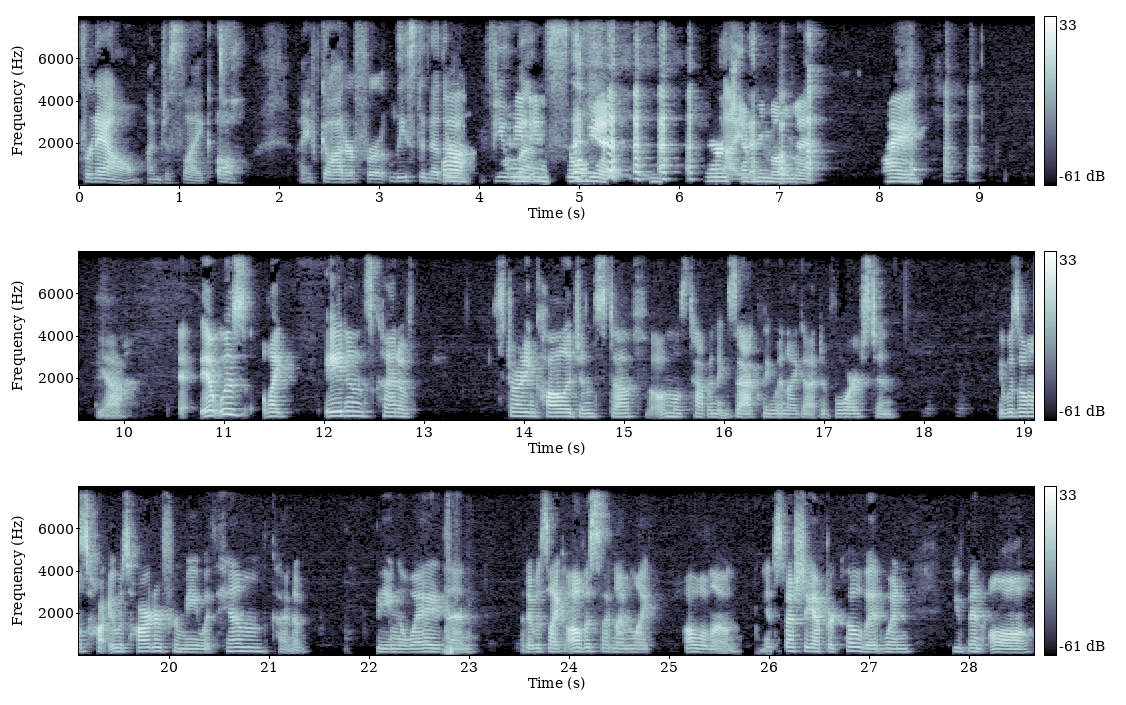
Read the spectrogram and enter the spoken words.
for now, I'm just like, oh, I've got her for at least another Ah, few I mean, months. enjoy it. Cherish every moment. I, yeah, it, it was like Aiden's kind of starting college and stuff almost happened exactly when I got divorced, and it was almost hard. It was harder for me with him kind of being away than, but it was like all of a sudden I'm like all alone, and especially after COVID when you've been all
